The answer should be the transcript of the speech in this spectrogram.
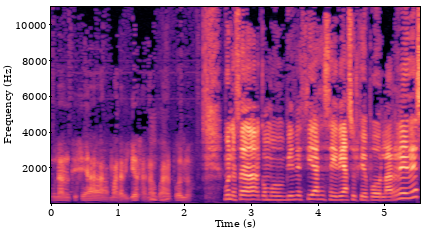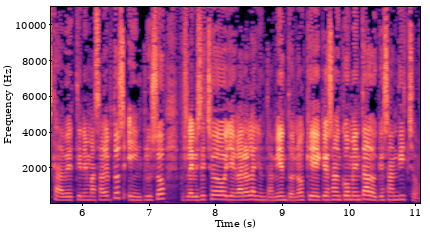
una noticia maravillosa, ¿no?, para el pueblo. Bueno, esa, como bien decías, esa idea surgió por las redes, cada vez tiene más adeptos e incluso pues la habéis hecho llegar al ayuntamiento, ¿no? ¿Qué, qué os han comentado, qué os han dicho?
